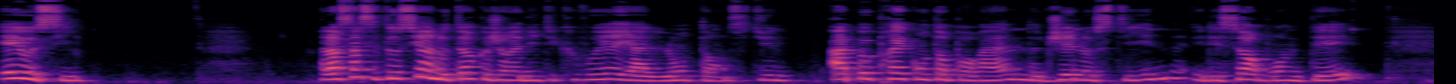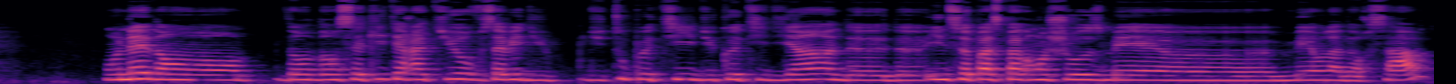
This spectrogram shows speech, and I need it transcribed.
Et aussi. Alors ça, c'est aussi un auteur que j'aurais dû découvrir il y a longtemps. C'est une à peu près contemporaine de Jane Austen et des sœurs Bronte. On est dans, dans, cette littérature, vous savez, du, tout petit, du quotidien, de, il ne se passe pas grand-chose, mais, euh, mais on adore ça.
